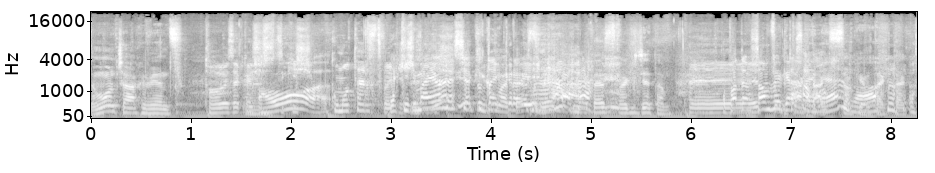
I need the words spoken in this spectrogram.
na łączach, więc... To jest jakieś, O! jakieś kumoterstwo. Jakiś majonez się tutaj kroi. Kumoterstwo, gdzie tam? E, Potem są wygrane, Tak, nie? z sokiem, No. tak, tak.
